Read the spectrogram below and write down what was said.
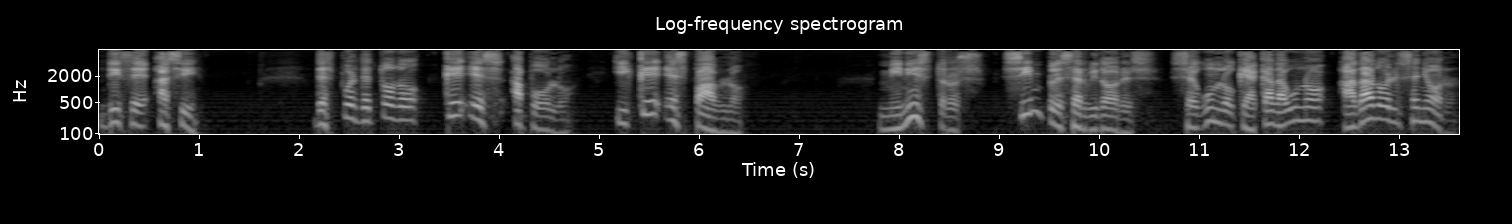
Dice así, después de todo, ¿qué es Apolo y qué es Pablo? Ministros, simples servidores, según lo que a cada uno ha dado el Señor,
